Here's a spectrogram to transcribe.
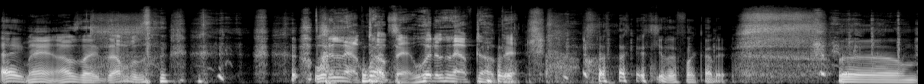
Hey. man, I was like, that was. Where the laptop at? Where the laptop at? Get the fuck out of here. Ehm,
